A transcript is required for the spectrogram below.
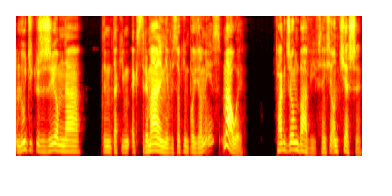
ludzi, którzy żyją na tym takim ekstremalnie wysokim poziomie jest mały. Fakt, że on bawi, w sensie on cieszy.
